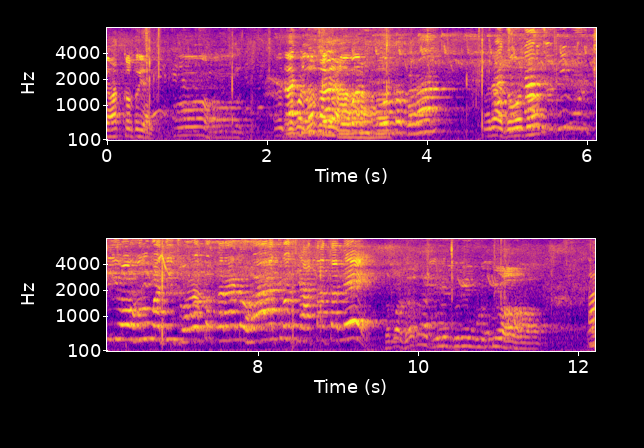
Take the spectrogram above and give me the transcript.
વાત કરતો યાર. ઓહો. જબરદસ્ત. અરે આ જોવો તો જૂની મૂર્તિઓ હું બધી જોવો તો ખરા ડોહા જો જાતા તમે જબરદસ્ત આ જૂની જૂની મૂર્તિઓ હા, હા. હા, જો બહુ નેચો તો જૂનું ઉપરા હો, ઊભા શક્તિ કુંડા તો એ આ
